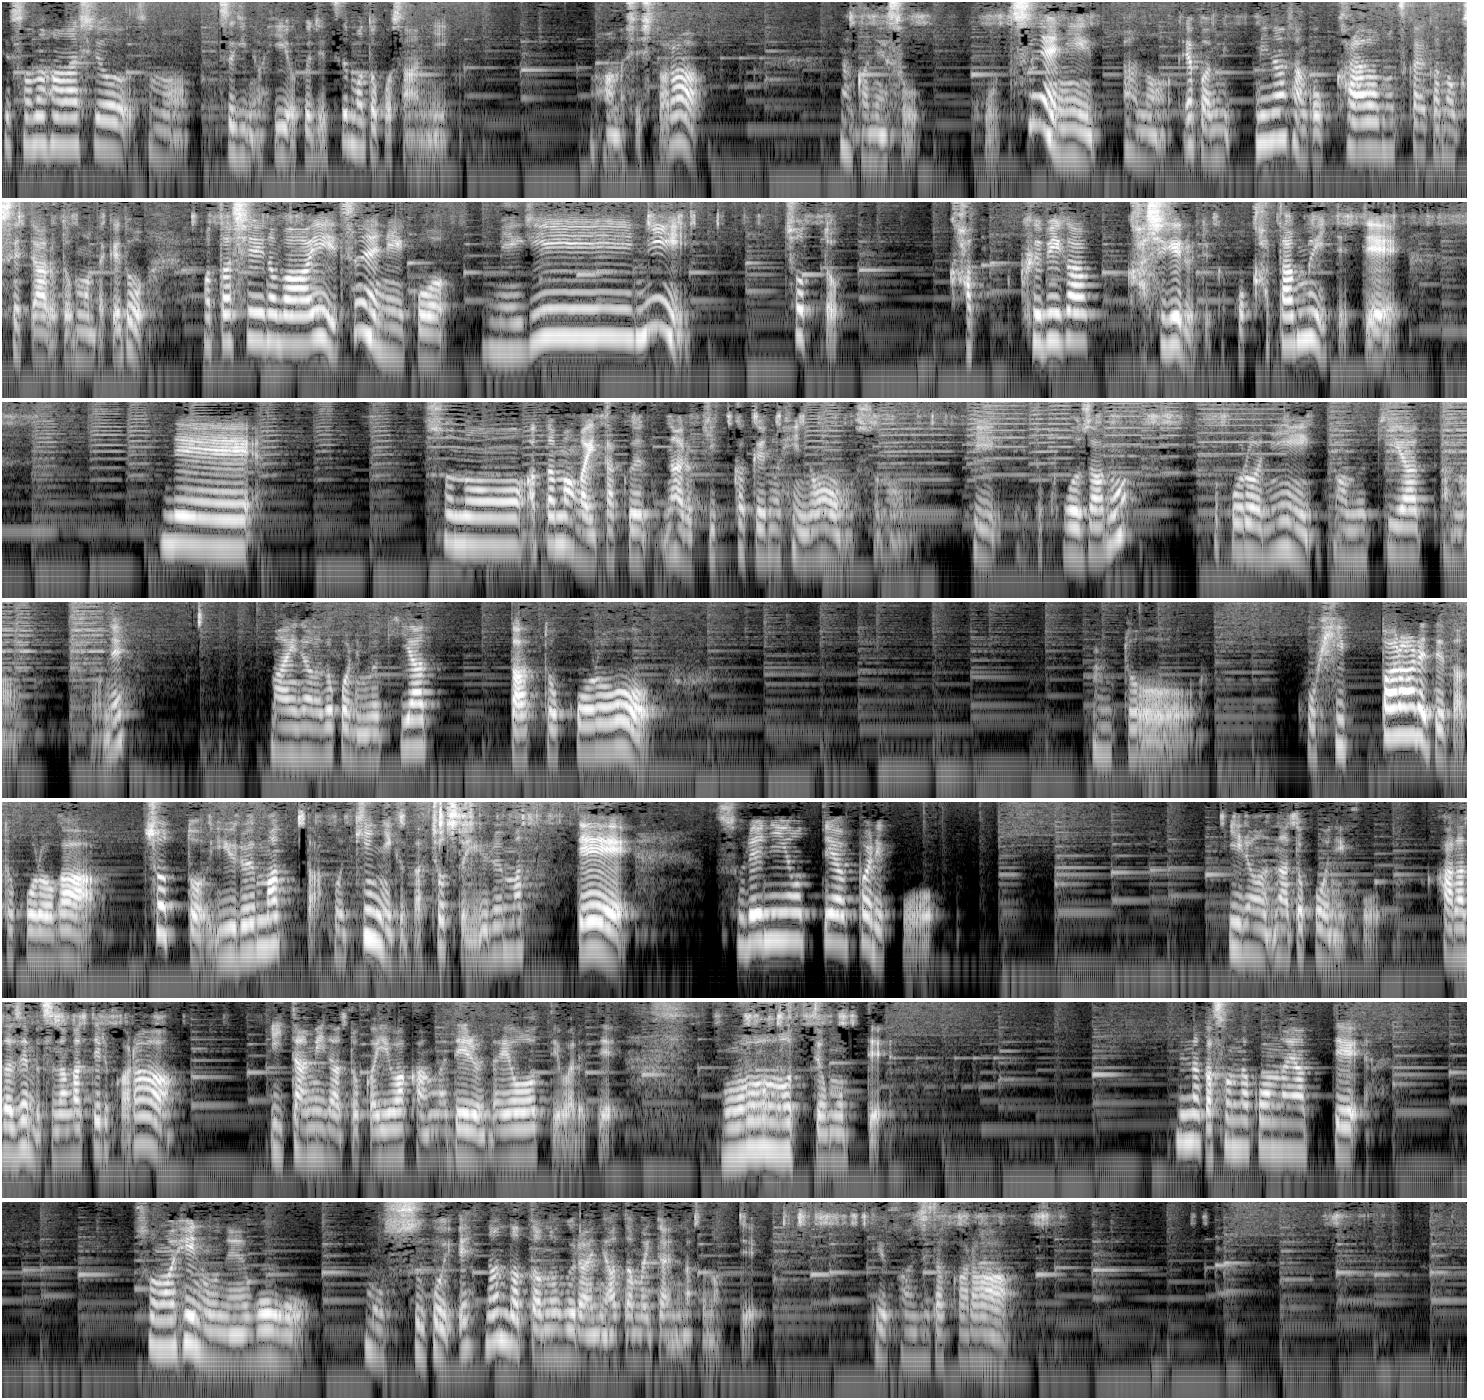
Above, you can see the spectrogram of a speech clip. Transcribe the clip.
で、その話をその次の日、翌日、もとこさんにお話ししたら、なんかね、そう。こう常に、あの、やっぱ皆さんこう体の使い方の癖ってあると思うんだけど、私の場合、常にこう、右にちょっとか首がかしげるというか、こう傾いてて、で、その頭が痛くなるきっかけの日の、その日、えっと、講座のところに、まあ、向き合あの、こうね、マインドのところに向き合ったところ、うんと、こう引っ張られてたところが、ちょっと緩まった。筋肉がちょっと緩まって、それによってやっぱりこう、いろんなところにこう、体全部繋がってるから、痛みだとか違和感が出るんだよって言われて、おーって思って。で、なんかそんなこんなやって、その日のね、午後、もうすごい、え、何だったのぐらいに頭痛いなくなって。っていう感じだから、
